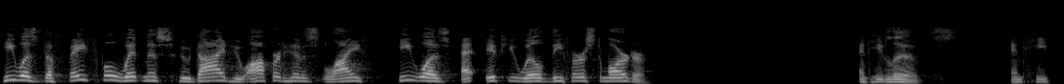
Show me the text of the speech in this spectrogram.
He was the faithful witness who died, who offered his life. He was, if you will, the first martyr. And he lives. And he,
